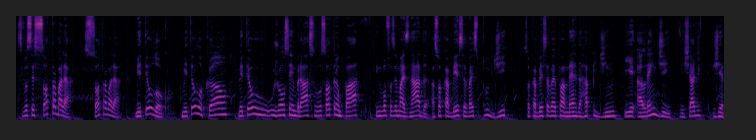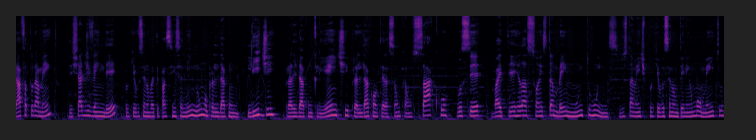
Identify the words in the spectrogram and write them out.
se você só trabalhar, só trabalhar, meteu o louco, meteu o loucão, meteu o João sem braço, vou só trampar e não vou fazer mais nada, a sua cabeça vai explodir. Sua cabeça vai pra merda rapidinho. E além de deixar de gerar faturamento, deixar de vender, porque você não vai ter paciência nenhuma para lidar com lead, para lidar com cliente, para lidar com alteração, que é um saco. Você vai ter relações também muito ruins, justamente porque você não tem nenhum momento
